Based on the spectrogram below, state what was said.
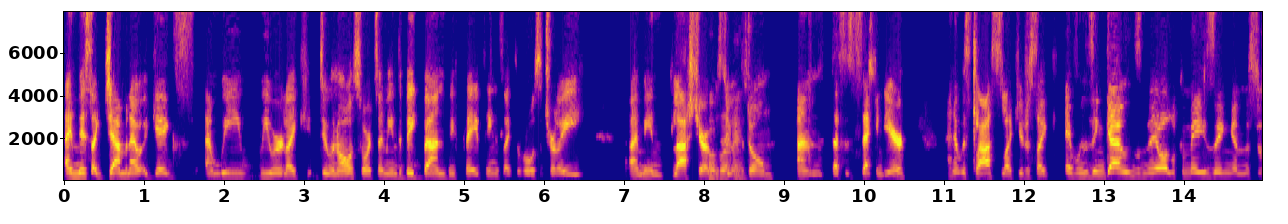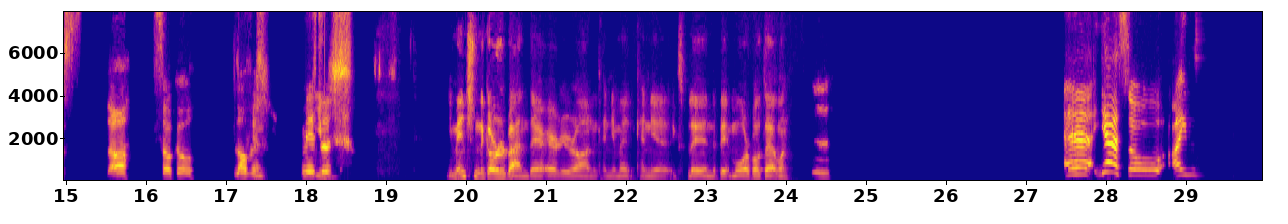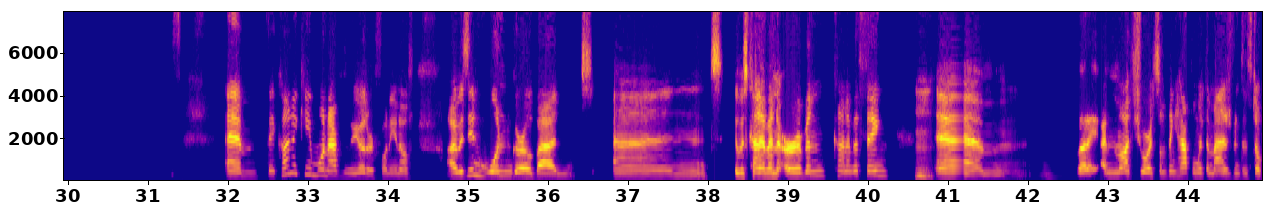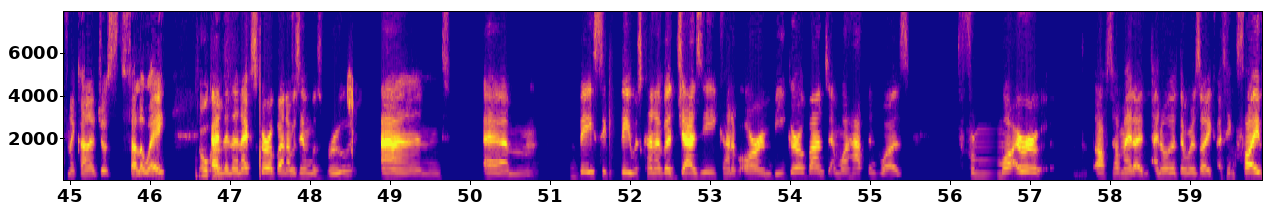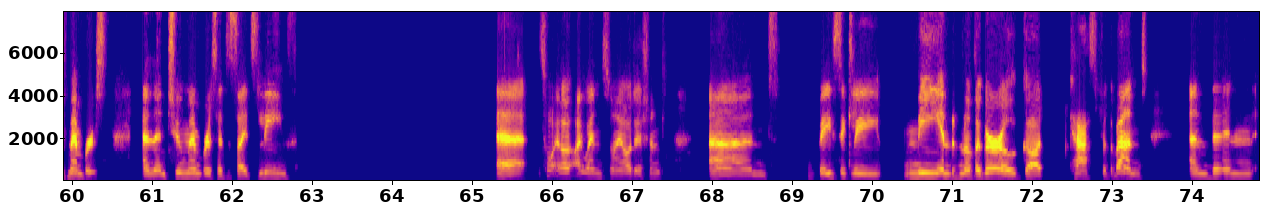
I miss like jamming out at gigs, and we we were like doing all sorts. I mean, the big band we've played things like the Rose of Tralee. I mean, last year I Oh, was very doing nice. the Dome, and that's the second year, and it was class. Like you're just like everyone's in gowns and they all look amazing, and it's just oh so cool. Love it. Miss you- it. You mentioned the girl band there earlier on. Can you can you explain a bit more about that one? Uh, yeah, so I'm. Um, they kind of came one after the other. Funny enough, I was in one girl band, and it was kind of an urban kind of a thing. Mm. Um, but I, I'm not sure. Something happened with the management and stuff, and it kind of just fell away. Okay. And then the next girl band I was in was Rouges, and um, basically it was kind of a jazzy kind of R and B girl band. And what happened was, from what I re- off the top of my head, I, I know that there was like I think five members, and then two members had decided to leave. Uh, so I I went and I auditioned, and basically me and another girl got cast for the band, and then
